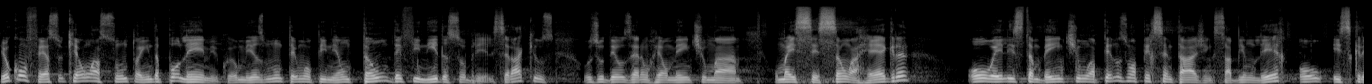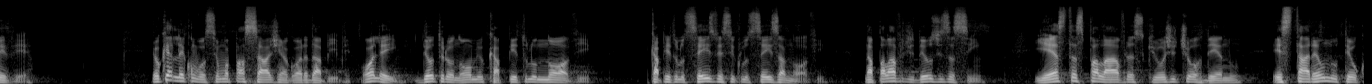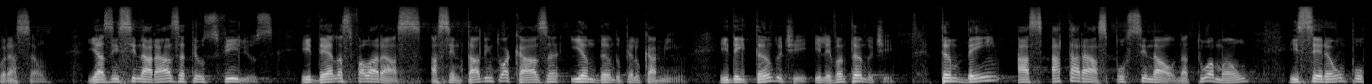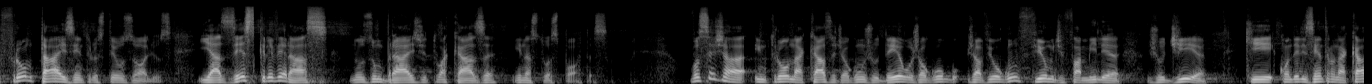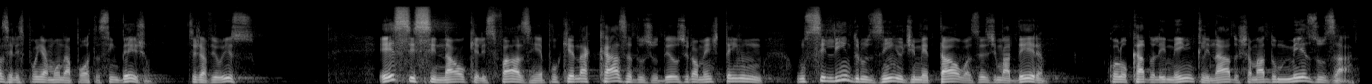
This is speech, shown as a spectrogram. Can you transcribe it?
Eu confesso que é um assunto ainda polêmico, eu mesmo não tenho uma opinião tão definida sobre ele. Será que os, os judeus eram realmente uma, uma exceção à regra, ou eles também tinham apenas uma percentagem que sabiam ler ou escrever? Eu quero ler com você uma passagem agora da Bíblia. Olha aí, Deuteronômio capítulo 9, capítulo 6, versículos 6 a 9. Na palavra de Deus diz assim: E estas palavras que hoje te ordeno estarão no teu coração, e as ensinarás a teus filhos, e delas falarás, assentado em tua casa e andando pelo caminho, e deitando-te e levantando-te. Também as atarás por sinal na tua mão, e serão por frontais entre os teus olhos, e as escreverás nos umbrais de tua casa e nas tuas portas. Você já entrou na casa de algum judeu, ou já, viu algum filme de família judia, que quando eles entram na casa, eles põem a mão na porta assim, beijam? Você já viu isso? Esse sinal que eles fazem é porque na casa dos judeus geralmente tem um, um cilindrozinho de metal, às vezes de madeira, colocado ali meio inclinado, chamado mezuzá.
